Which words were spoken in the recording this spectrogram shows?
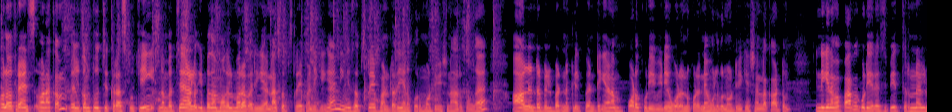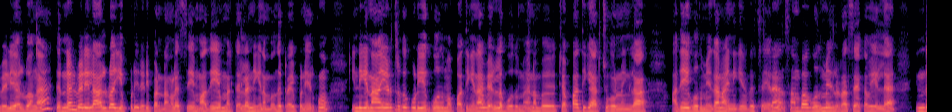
ஹலோ ஃப்ரெண்ட்ஸ் வணக்கம். வெல்கம் டு சித்ராஸ் குக்கிங் நம்ம சேனலுக்கு இப்போ தான் முதல் முறை வரீங்கன்னா சப்ஸ்கிரைப் பண்ணிக்கோங்க. நீங்கள் சப்ஸ்கிரைப் பண்ணுறது எனக்கு ஒரு மோட்டிவேஷனாக இருக்குங்க. ஆல் என்ற பில் பட்டனை கிளிக் பண்ணிட்டீங்கன்னா நம்ம போடக்கூடிய வீடியோ உடனுக்குடனே உங்களுக்கு நோட்டிஃபிகேஷனில் காட்டும். இன்றைக்கி நம்ம பார்க்கக்கூடிய ரெசிபி திருநெல்வேலி அல்வாங்க. திருநெல்வேலியில் அல்வா எப்படி ரெடி பண்ணுறாங்களோ சேம் அதே மெத்தடில் நீங்கள் நம்ம வந்து ட்ரை பண்ணியிருக்கோம். இன்றைக்கி நான் எடுத்துருக்கக்கூடிய கோதுமை பார்த்தீங்கன்னா வெள்ளை கோதுமை. நம்ம சப்பாத்திக்கு அரைச்சிக்கோ இல்லைங்களா? அதே கோதுமையை தான் நான் இன்றைக்கி வந்து செய்கிறேன் சம்பா கோதுமை இதில் நான் சேர்க்கவே இல்லை. இந்த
